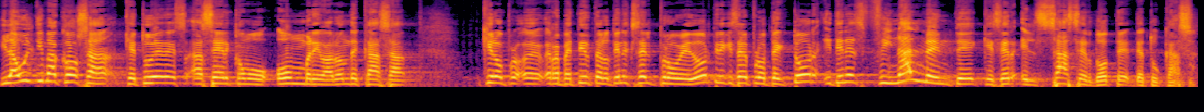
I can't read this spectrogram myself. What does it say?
Y la última cosa que tú debes hacer como hombre, varón de casa, quiero eh, repetírtelo, tienes que ser el proveedor, tienes que ser el protector y tienes finalmente que ser el sacerdote de tu casa.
